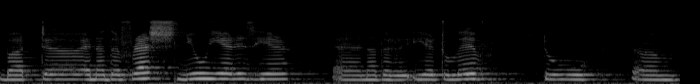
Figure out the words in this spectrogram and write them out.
But uh, another fresh new year is here, another year to live, to um,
